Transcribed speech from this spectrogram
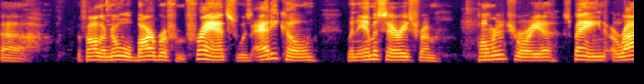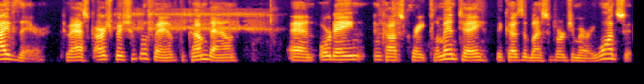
Uh, Father Noel Barbara from France was at Écône when the emissaries from Palmar de Troya, Spain, arrived there to ask Archbishop Lefebvre to come down and ordain and consecrate Clemente because the Blessed Virgin Mary wants it.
